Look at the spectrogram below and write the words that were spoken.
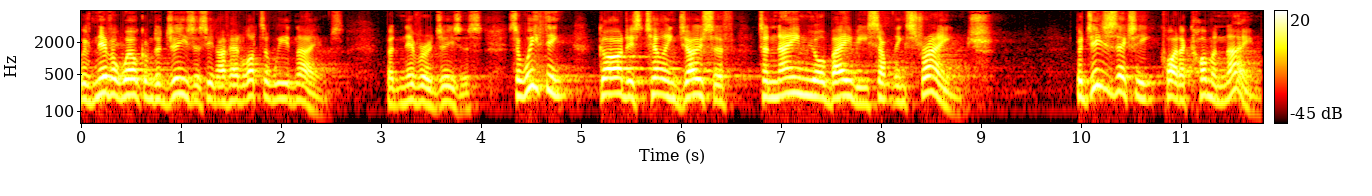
We've never welcomed a Jesus in. I've had lots of weird names, but never a Jesus. So we think God is telling Joseph to name your baby something strange. But Jesus is actually quite a common name.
